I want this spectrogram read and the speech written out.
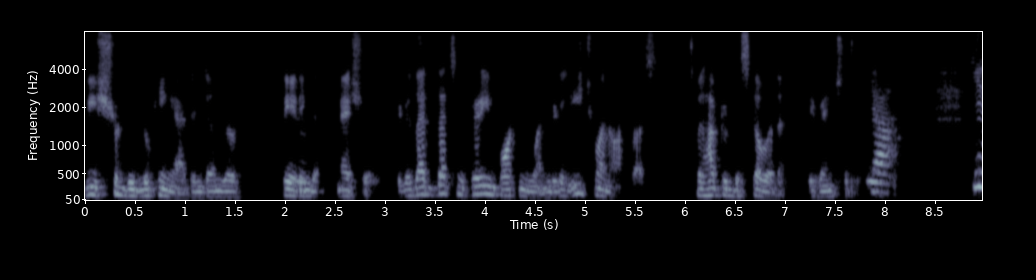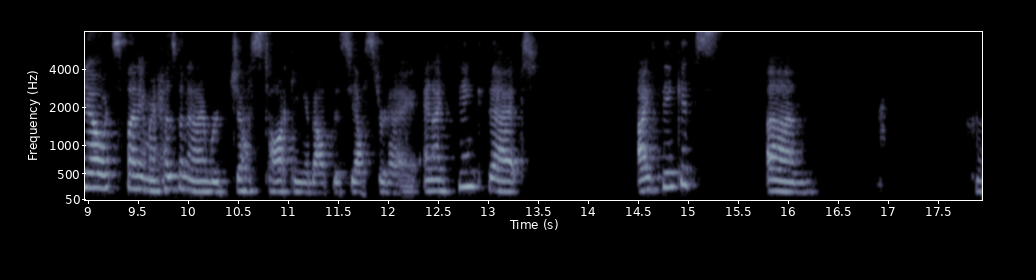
we should be looking at in terms of creating that measure? Because that that's a very important one because each one of us will have to discover that eventually. Yeah. You know, it's funny. My husband and I were just talking about this yesterday, and I think that I think it's um,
